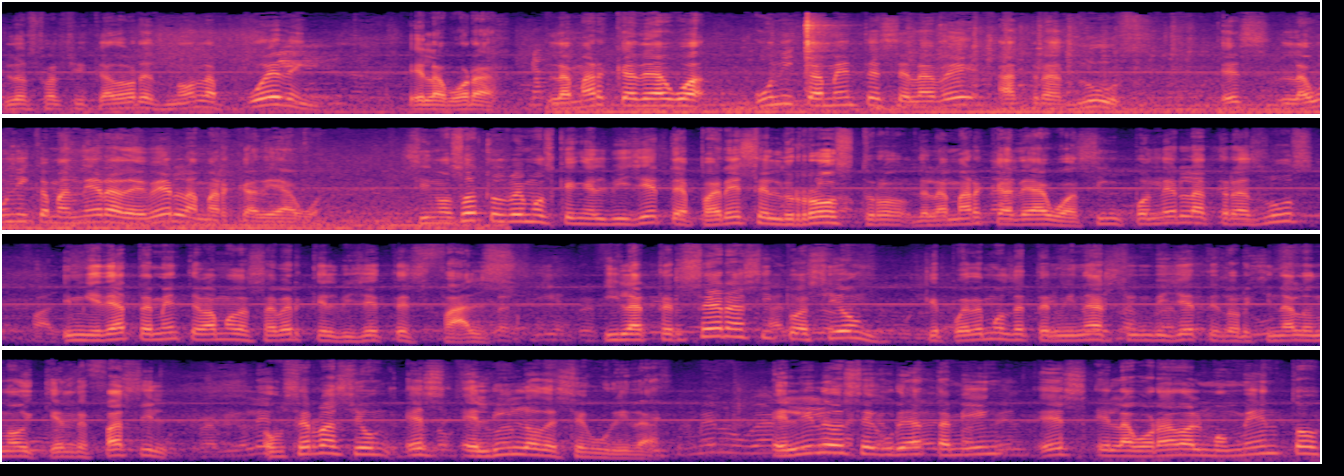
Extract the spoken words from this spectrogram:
y los falsificadores no la pueden elaborar. La marca de agua únicamente se la ve a trasluz. Es la única manera de ver la marca de agua. Si nosotros vemos que en el billete aparece el rostro de la marca de agua sin poner la trasluz, inmediatamente vamos a saber que el billete es falso. Y la tercera situación que podemos determinar si un billete es original o no y que es de fácil observación es el hilo de seguridad. El hilo de seguridad también es elaborado al momento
